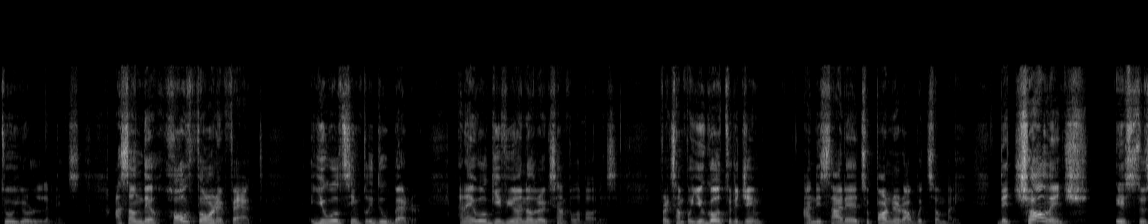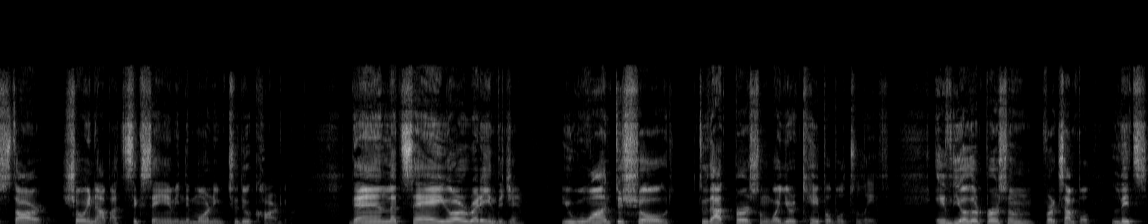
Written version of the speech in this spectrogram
to your limits. As on the Hawthorne effect, you will simply do better. And I will give you another example about this. For example, you go to the gym and decided to partner up with somebody. The challenge is to start showing up at 6 a.m. in the morning to do cardio. Then let's say you're already in the gym. You want to show to that person what you're capable to lift. If the other person, for example, lifts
